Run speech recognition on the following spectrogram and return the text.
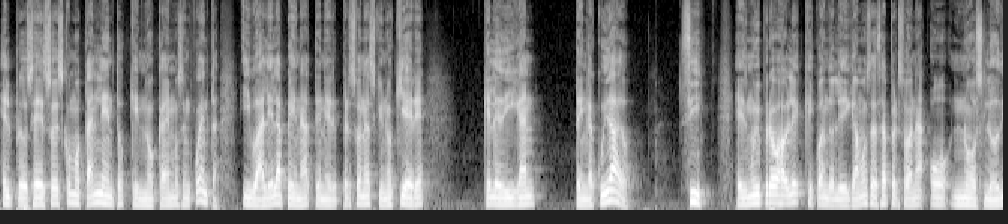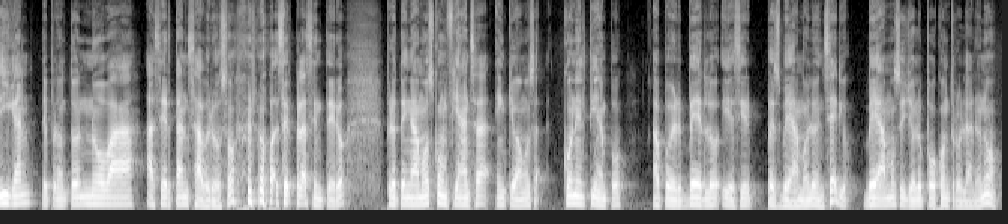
el proceso es como tan lento que no caemos en cuenta y vale la pena tener personas que uno quiere que le digan, tenga cuidado. Sí, es muy probable que cuando le digamos a esa persona o nos lo digan, de pronto no va a ser tan sabroso, no va a ser placentero, pero tengamos confianza en que vamos con el tiempo a poder verlo y decir, pues veámoslo en serio, veamos si yo lo puedo controlar o no.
